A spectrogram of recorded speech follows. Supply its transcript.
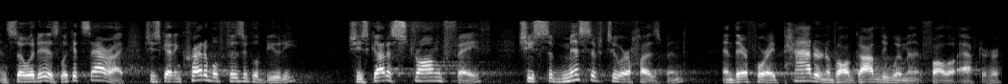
And so it is. Look at Sarai. She's got incredible physical beauty. She's got a strong faith. She's submissive to her husband and therefore a pattern of all godly women that follow after her.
